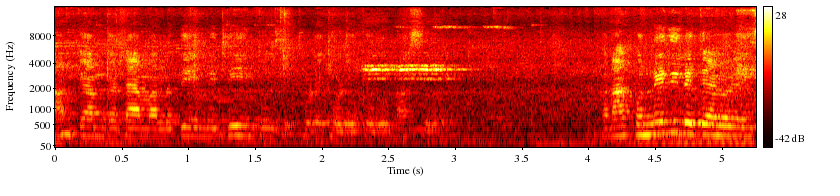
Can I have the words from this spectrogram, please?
आमच्या आमच्या टायमाला दे मी देईन तुझे थोडे थोडे करून असं. पण आपण नाही दिले त्यावेळेस.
